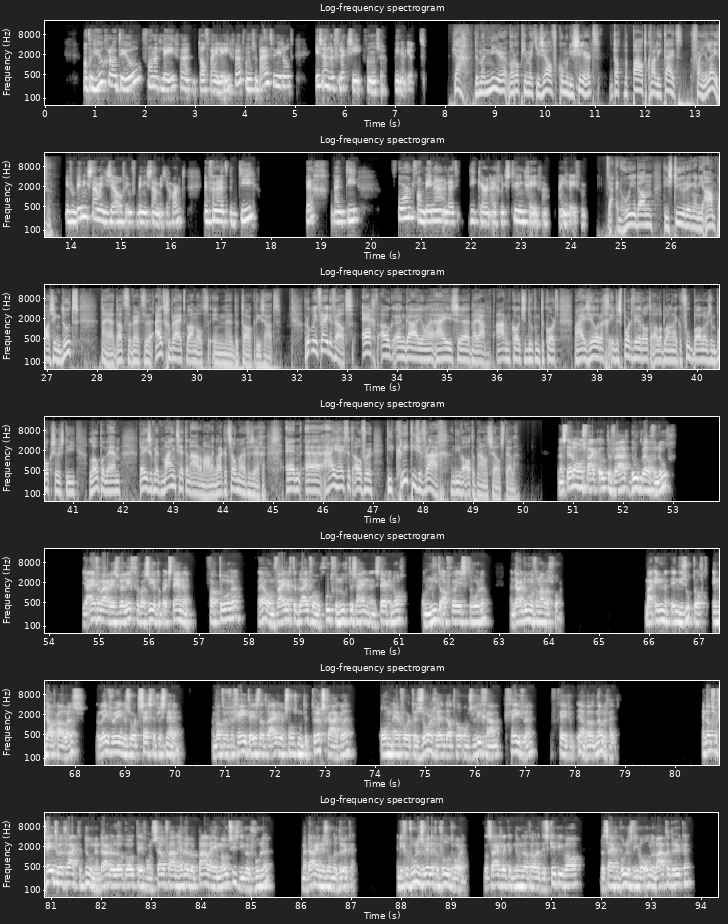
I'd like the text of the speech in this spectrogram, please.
Want een heel groot deel van het leven dat wij leven, van onze buitenwereld, is een reflectie van onze binnenwereld. Ja, de manier waarop je met jezelf communiceert, dat bepaalt kwaliteit van je leven. In verbinding staan met jezelf, in verbinding staan met je hart. En vanuit die weg, vanuit die vorm van binnen en uit die kern eigenlijk sturing geven aan je leven. Ja, en hoe je dan die sturing en die aanpassing doet, nou ja, dat werd eh, uitgebreid behandeld in eh, de talk die ze had. Robin Vredeveld, echt ook een guy, jongen. Hij is, uh, nou ja, ademcoach doe ik hem tekort. Maar hij is heel erg in de sportwereld. Alle belangrijke voetballers en boxers die lopen bij hem. Bezig met mindset en ademhaling, laat ik het zo maar even zeggen. En uh, hij heeft het over die kritische vraag die we altijd naar onszelf stellen. En dan stellen we ons vaak ook de vraag: doe ik wel genoeg? Je eigenwaarde is wellicht gebaseerd op externe factoren. Hè, om veilig te blijven, om goed genoeg te zijn. En sterker nog, om niet afgewezen te worden. En daar doen we van alles voor. Maar in, in die zoektocht, in dat alles, leven we in de soort zesde versnelling. En wat we vergeten is dat we eigenlijk soms moeten terugschakelen om ervoor te zorgen dat we ons lichaam geven, of geven ja, wat het nodig heeft. En dat vergeten we vaak te doen. En daardoor lopen we ook tegen onszelf aan, hebben we bepaalde emoties die we voelen, maar daarin dus onderdrukken. En die gevoelens willen gevoeld worden. Dat is eigenlijk, ik noem dat altijd de skippiebal. Dat zijn gevoelens die we onder water drukken.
